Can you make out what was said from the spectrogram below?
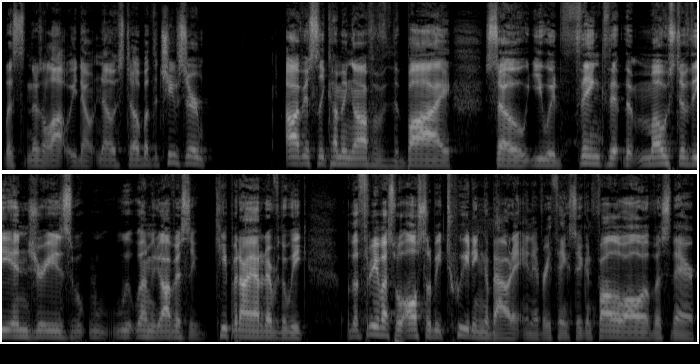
listen, there's a lot we don't know still, but the Chiefs are obviously coming off of the bye, so you would think that, that most of the injuries, I mean, obviously, keep an eye on it over the week. The three of us will also be tweeting about it and everything, so you can follow all of us there.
